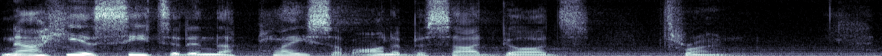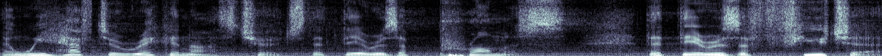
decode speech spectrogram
Now He is seated in the place of honor beside God's throne. And we have to recognize, church, that there is a promise that there is a future,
